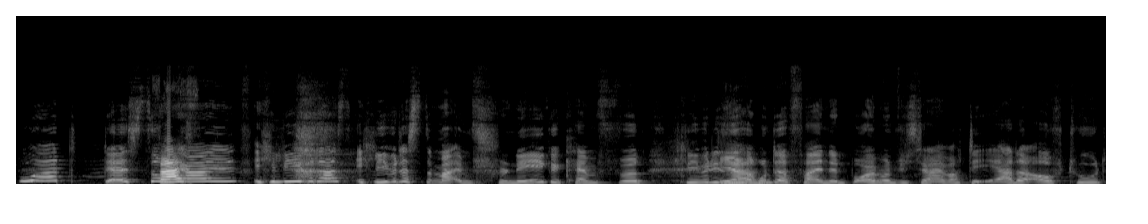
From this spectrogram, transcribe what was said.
What? Der ist so Was? geil. Ich liebe das. Ich liebe, dass immer im Schnee gekämpft wird. Ich liebe diese Ja. herunterfallenden Bäume und wie sich einfach die Erde auftut.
